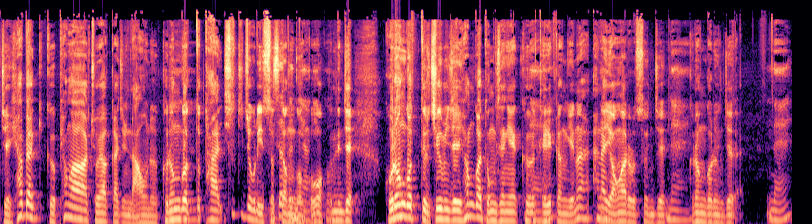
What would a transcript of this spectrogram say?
이제 협약 그 평화 조약까지 나오는 그런 것도 다 실질적으로 있었던 음. 있었던 거고. 이야기고. 근데 이제 그런 것들 지금 이제 형과 동생의 그 네. 대립 관계는 하나 영화로서 이제 네. 그런 거를 이제 네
